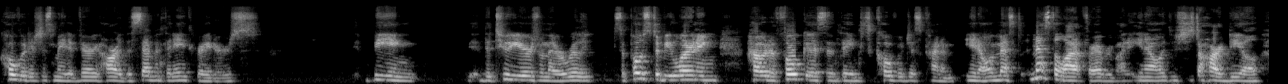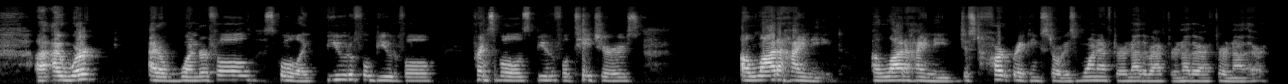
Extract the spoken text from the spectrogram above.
COVID has just made it very hard. The seventh and eighth graders being the two years when they were really supposed to be learning how to focus and things, COVID just kind of, you know, messed messed a lot up for everybody. You know, it was just a hard deal. Uh, I work at a wonderful school, like beautiful, beautiful principals, beautiful teachers, a lot of high need, a lot of high need, just heartbreaking stories, one after another, after another, after another.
